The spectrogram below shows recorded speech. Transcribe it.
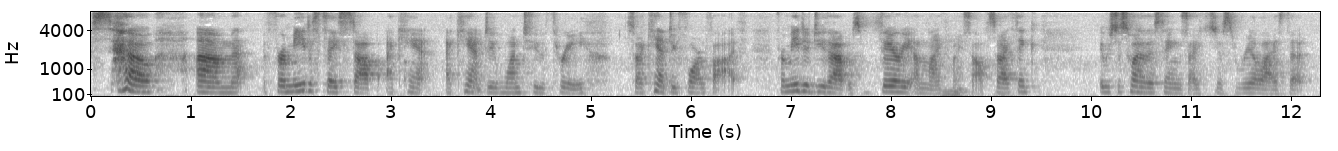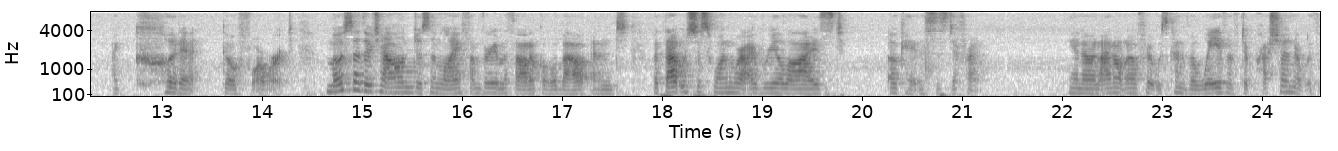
so um, for me to say stop, I can't I can't do one, two, three, so I can't do four and five. For me to do that was very unlike myself. So I think it was just one of those things I just realized that I couldn't go forward. Most other challenges in life I'm very methodical about and but that was just one where I realized okay, this is different. You know, and I don't know if it was kind of a wave of depression or with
